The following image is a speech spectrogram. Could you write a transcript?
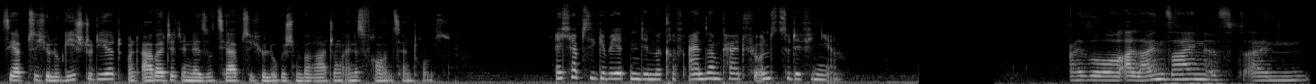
Sie hat Psychologie studiert und arbeitet in der sozialpsychologischen Beratung eines Frauenzentrums. Ich habe sie gebeten, den Begriff Einsamkeit für uns zu definieren. Also Alleinsein ist ein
